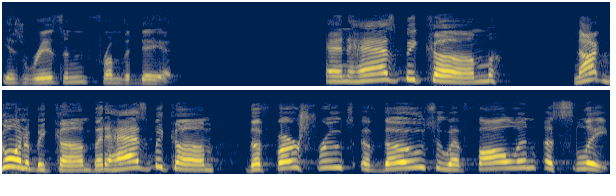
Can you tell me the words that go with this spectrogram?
is risen from the dead and has become, not going to become, but has become the first fruits of those who have fallen asleep.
